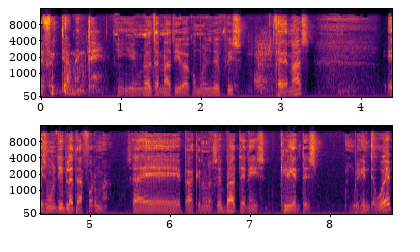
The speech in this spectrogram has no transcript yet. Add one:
Efectivamente. Y una alternativa como es Netflix, que además es multiplataforma. O sea, eh, para que no lo sepa, tenéis clientes, un cliente web,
